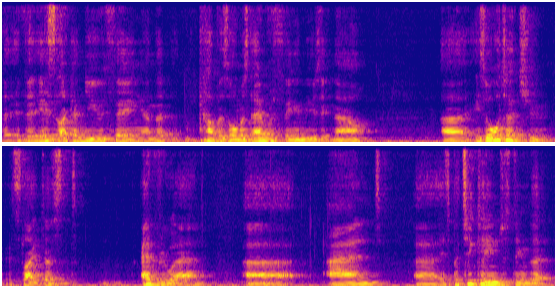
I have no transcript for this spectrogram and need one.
that is like a new thing and that covers almost everything in music now uh, is auto tune. It's like just everywhere, uh, and uh, it's particularly interesting that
